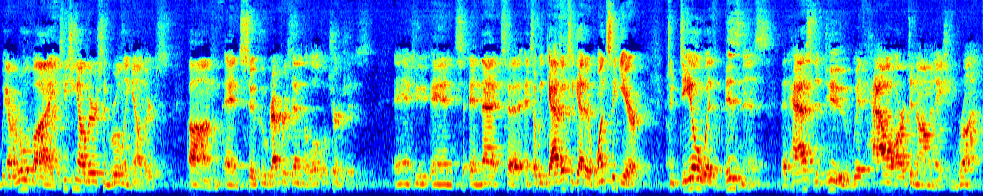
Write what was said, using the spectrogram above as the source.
We are ruled by teaching elders and ruling elders, um, and so who represent the local churches, and who, and and that uh, and so we gather together once a year to deal with business that has to do with how our denomination runs.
